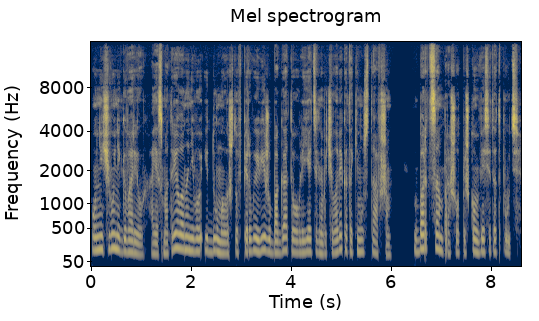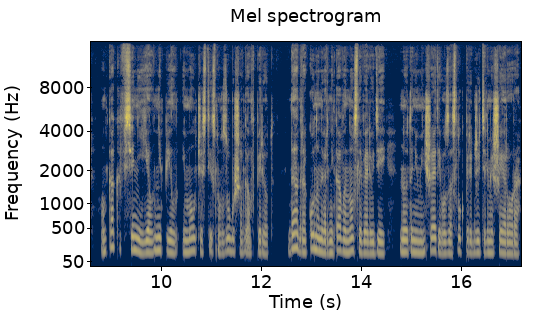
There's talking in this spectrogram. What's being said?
Он ничего не говорил, а я смотрела на него и думала, что впервые вижу богатого, влиятельного человека таким уставшим. Барт сам прошел пешком весь этот путь. Он, как и все, не ел, не пил и, молча стиснув зубы, шагал вперед. Да, драконы наверняка выносливее людей, но это не уменьшает его заслуг перед жителями Шейрора.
